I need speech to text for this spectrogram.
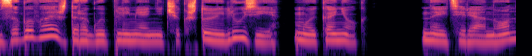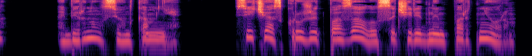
«Забываешь, дорогой племянничек, что иллюзии — мой конек. Нейтерианон?» — обернулся он ко мне. «Сейчас кружит по залу с очередным партнером.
